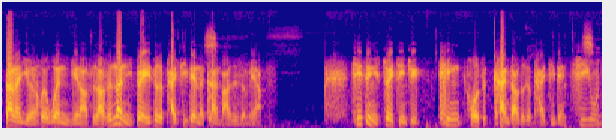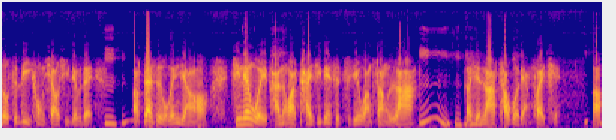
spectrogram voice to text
当然有人会问严老师，老师，那你对于这个台积电的看法是怎么样？其实你最近去听或是看到这个台积电，几乎都是利空消息，对不对？嗯。好，但是我跟你讲哦，今天尾盘的话，台积电是直接往上拉，嗯，而且拉超过两块钱，啊，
